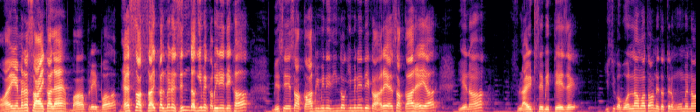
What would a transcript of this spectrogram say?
ओए, ये मेरा साइकिल है। बाप रे बाप, ऐसा साइकिल मैंने ज़िंदगी में कभी नहीं देखा। वैसे ऐसा कार भी मैंने ज़िंदगी में नहीं देखा। अरे, ऐसा कार है यार। ये ना फ़्लाइट से भी तेज है। किसी को बोलना मत नहीं तो तेरे मुँह में ना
